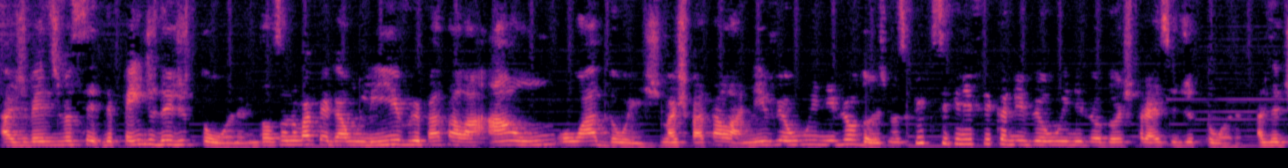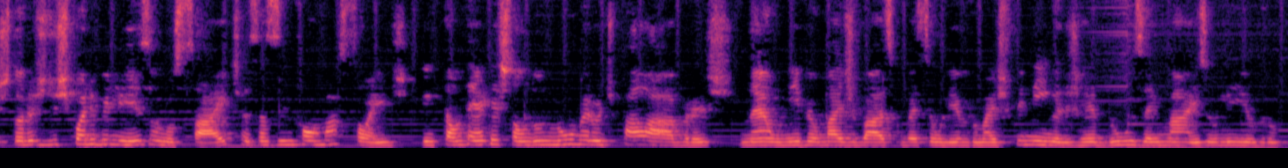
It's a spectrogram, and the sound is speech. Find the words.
às vezes você depende da editora. Então, você não vai pegar um livro e vai estar lá A1 ou A2 2, mas vai estar tá lá nível 1 e nível 2. Mas o que, significa nível 1 e nível 2 para essa editora? As editoras disponibilizam no site essas informações. Então tem a questão do número de palavras, né? O nível mais básico vai ser um livro mais fininho, eles reduzem mais o livro.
